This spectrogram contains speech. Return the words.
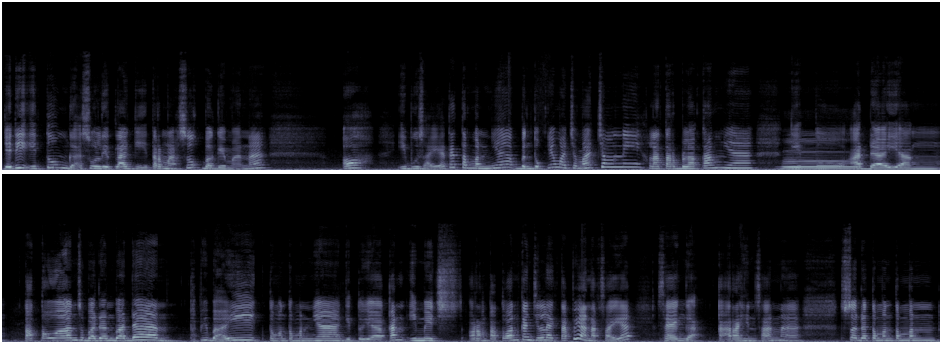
jadi itu nggak sulit lagi termasuk bagaimana oh ibu saya teh temennya bentuknya macam-macam nih latar belakangnya. Hmm. gitu ada yang tatoan sebadan-badan tapi baik teman-temannya gitu ya. Kan image orang tatoan kan jelek tapi anak saya saya nggak kearahin sana. Terus ada teman-teman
